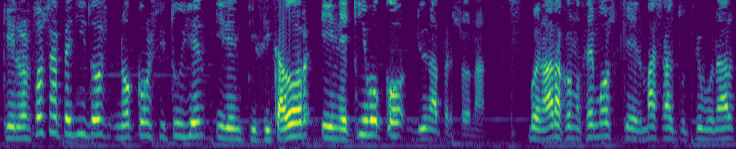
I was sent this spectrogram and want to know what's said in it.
que los dos apellidos no constituyen identificador inequívoco de una persona. Bueno, ahora conocemos que el más alto tribunal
